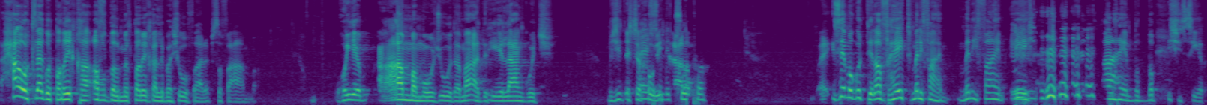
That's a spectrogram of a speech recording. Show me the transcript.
حاولوا تلاقوا طريقة أفضل من الطريقة اللي بشوفها أنا بصفة عامة. وهي عامة موجودة. ما أدري هي language بجد اشرحوا لي. اللي تشوفه؟ زي ما قلت love hate ماني فاهم ماني فاهم إيش؟ فاهم بالضبط إيش يصير.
